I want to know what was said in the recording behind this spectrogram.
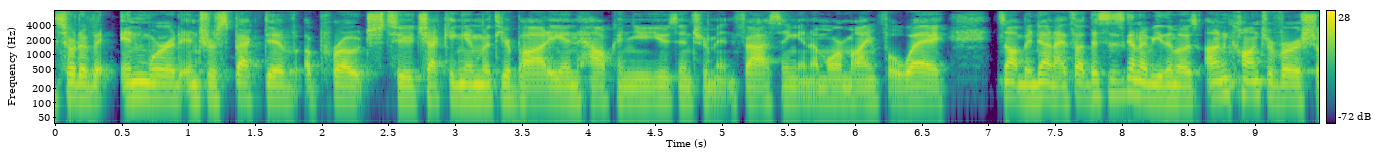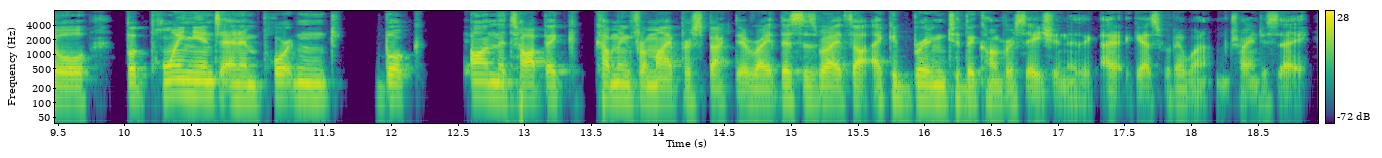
sort of inward introspective approach to checking in with your body and how can you use intermittent fasting in a more mindful way. It's not been done. I thought this is going to be the most uncontroversial but poignant and important book on the topic coming from my perspective right? This is what i thought i could bring to the conversation i guess what i'm trying to say.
